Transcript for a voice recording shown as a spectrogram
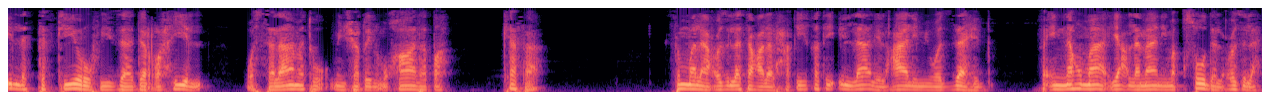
إلا التفكير في زاد الرحيل والسلامة من شر المخالطة كفى. ثم لا عزلة على الحقيقة إلا للعالم والزاهد فإنهما يعلمان مقصود العزلة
